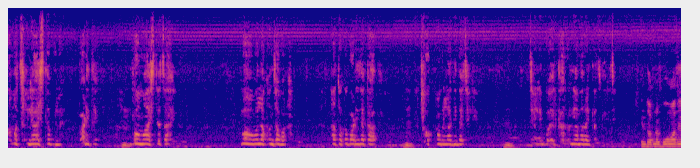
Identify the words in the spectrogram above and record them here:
আমার ছেলে আসতে বলে বাড়িতে। বৌমা আসতে চায়। না বৌমা বলে এখন যাব না। না তোকে বাড়ি যেতে হবে। ঠোক লাগিয়ে দেয় ছেলে। ছেলে বইয়ের কারণে আমার এই কাজ করেছে। কিন্তু আপনার বৌমা যে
